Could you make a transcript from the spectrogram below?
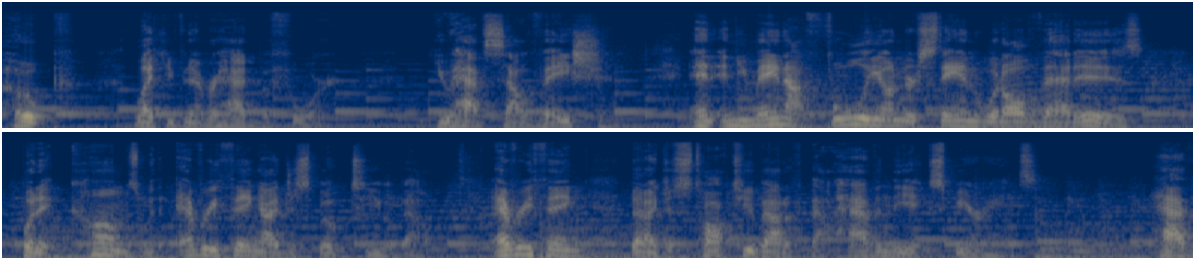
hope like you've never had before. You have salvation. And, and you may not fully understand what all that is, but it comes with everything I just spoke to you about. Everything that I just talked to you about, about having the experience, have,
